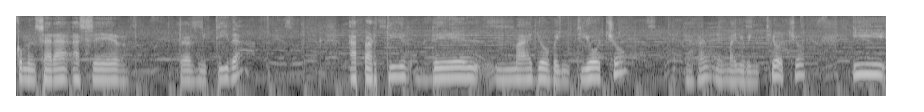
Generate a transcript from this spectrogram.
comenzará a ser transmitida a partir del mayo 28 ajá, el mayo 28 y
